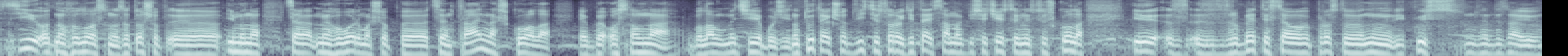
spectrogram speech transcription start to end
Всі одноголосно за те, щоб е, іменно це ми говоримо, щоб е, центральна школа, якби основна, була в Меджибожі. Ну тут, якщо 240 дітей, саме більше чисельністю школа, і зробити цього просто ну якусь не знаю.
